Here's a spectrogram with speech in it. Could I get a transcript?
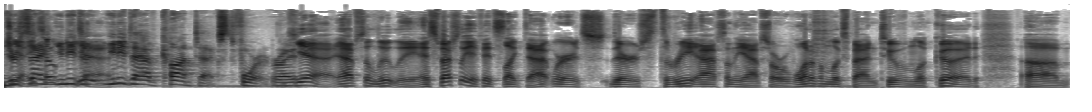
You're Yeah, saying you need yeah. to you need to have context for it, right? Yeah, absolutely. Especially if it's like that, where it's there's three apps on the App Store. One of them looks bad, and two of them look good. Um,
